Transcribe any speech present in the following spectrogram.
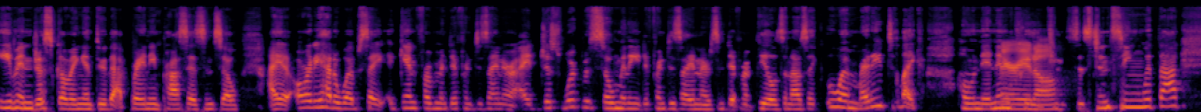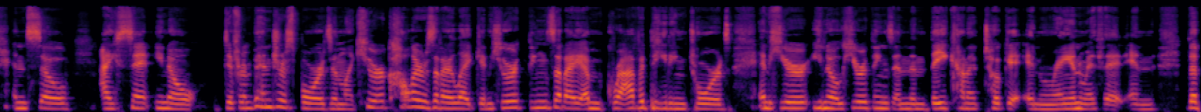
even just going in through that branding process and so i had already had a website again from a different designer. I just worked with so many different designers in different fields and i was like oh i'm ready to like hone in and create consistency with that. And so i sent you know different Pinterest boards and like here are colors that I like and here are things that I am gravitating towards and here you know here are things and then they kind of took it and ran with it in the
